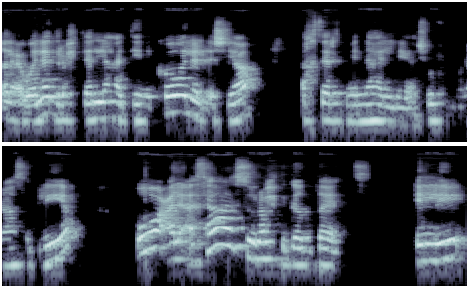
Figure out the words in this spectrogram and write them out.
طلع ولد رحت لها اديني كل الأشياء. أخترت منها اللي أشوفه مناسب لي وعلى أساسه رحت قضيت اللي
